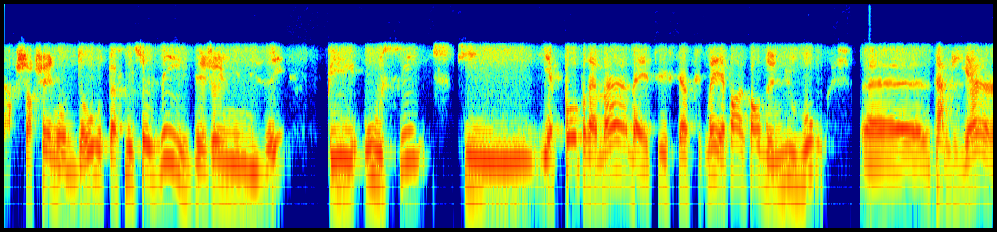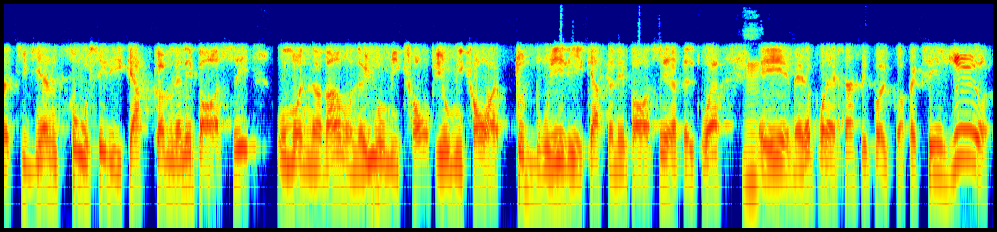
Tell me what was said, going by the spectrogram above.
à rechercher une autre dose parce qu'ils se disent déjà immunisés. Puis aussi, ce qui, il n'y a pas vraiment, ben, scientifiquement, il n'y a pas encore de nouveaux euh, variants qui viennent fausser les cartes comme l'année passée, au mois de novembre, on a eu Omicron, puis Omicron a tout brouillé les cartes l'année passée, rappelle-toi. Mm. Et mais là, pour l'instant, c'est pas le cas. Fait que c'est dur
